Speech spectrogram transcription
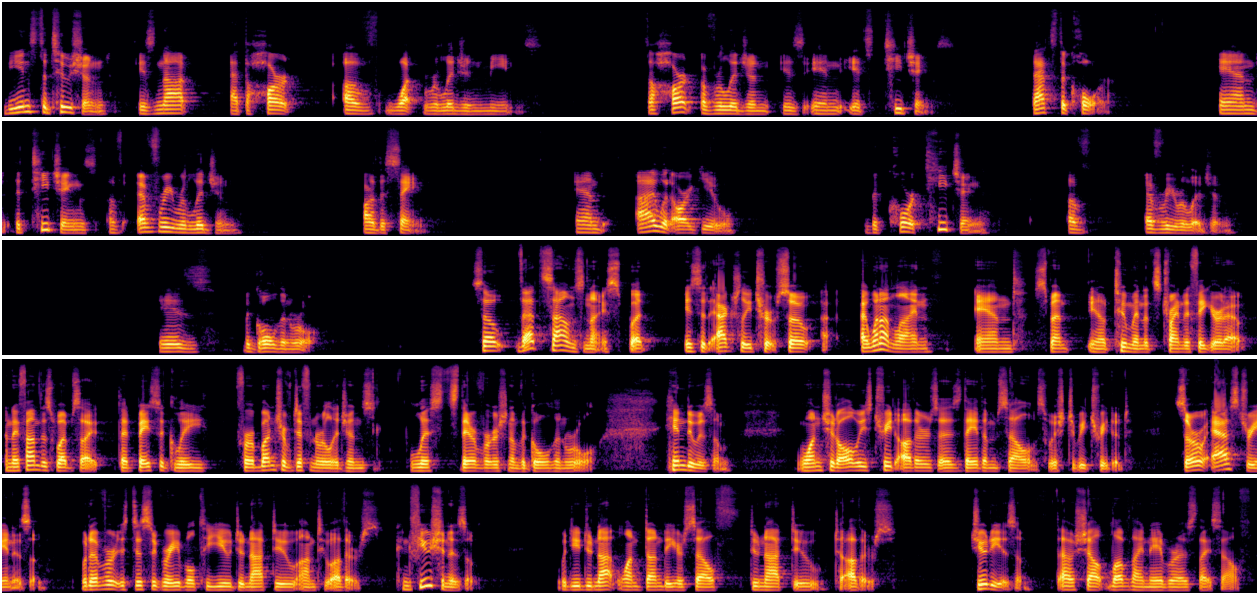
the institution is not at the heart of what religion means. The heart of religion is in its teachings that's the core. And the teachings of every religion are the same. And I would argue the core teaching of every religion is the golden rule. So that sounds nice, but is it actually true? So I went online and spent, you know, 2 minutes trying to figure it out. And I found this website that basically for a bunch of different religions, lists their version of the golden rule. Hinduism, one should always treat others as they themselves wish to be treated. Zoroastrianism, whatever is disagreeable to you, do not do unto others. Confucianism, what you do not want done to yourself, do not do to others. Judaism, thou shalt love thy neighbor as thyself.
